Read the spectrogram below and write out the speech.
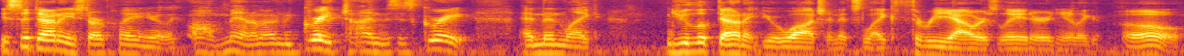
you sit down and you start playing, and you're like, oh man, I'm having a great time. This is great. And then like, you look down at your watch, and it's like three hours later, and you're like, oh,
